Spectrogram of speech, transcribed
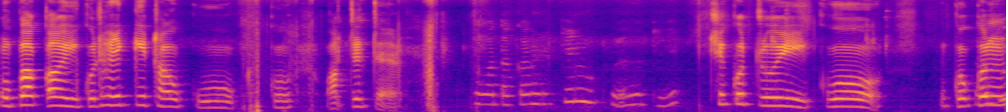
오빠가 이거 헬기 타고 그거 왔을 이거 나 깜짝이야. 왜 그래? 친구들이 있고 이거 끈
